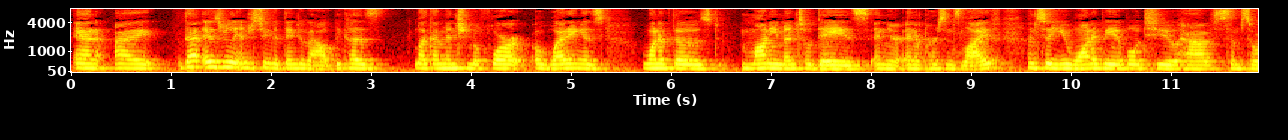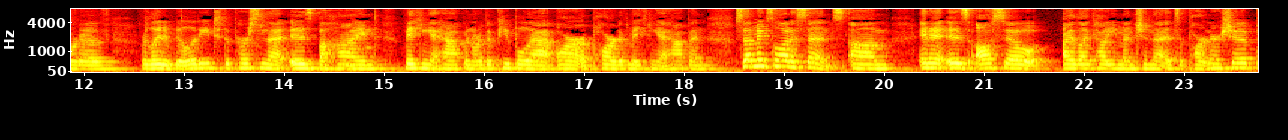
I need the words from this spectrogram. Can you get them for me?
And I that is really interesting to think about because like I mentioned before, a wedding is one of those monumental days in your in a person's life. And so you want to be able to have some sort of relatability to the person that is behind making it happen or the people that are a part of making it happen. So that makes a lot of sense. Um, and it is also i like how you mentioned that it's a partnership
